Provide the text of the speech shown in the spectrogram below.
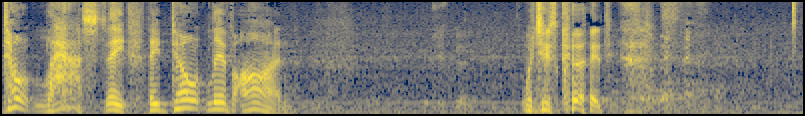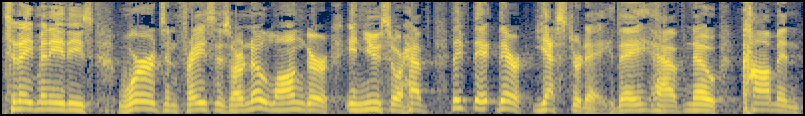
don't last, they, they don't live on which is good. Today, many of these words and phrases are no longer in use or have, they, are yesterday. They have no common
